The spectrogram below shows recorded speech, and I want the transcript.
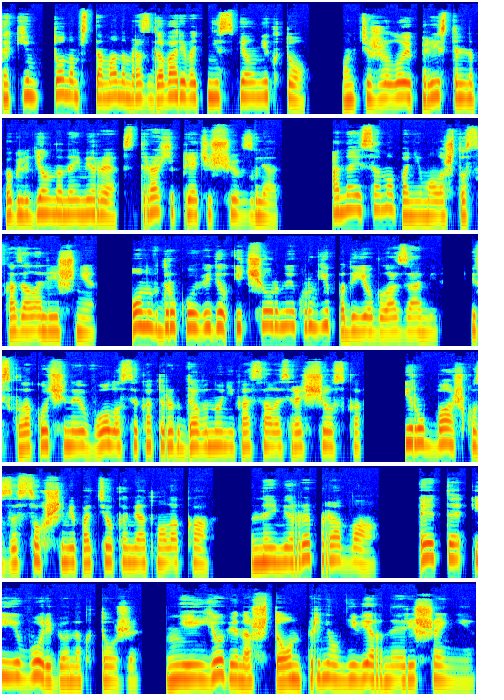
Таким тоном с Таманом разговаривать не спел никто. Он тяжело и пристально поглядел на Неймире, в страхе прячущую взгляд. Она и сама понимала, что сказала лишнее. Он вдруг увидел и черные круги под ее глазами, и всклокоченные волосы, которых давно не касалась расческа, и рубашку с засохшими потеками от молока. Неймире права. Это и его ребенок тоже. Не ее вина, что он принял неверное решение.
